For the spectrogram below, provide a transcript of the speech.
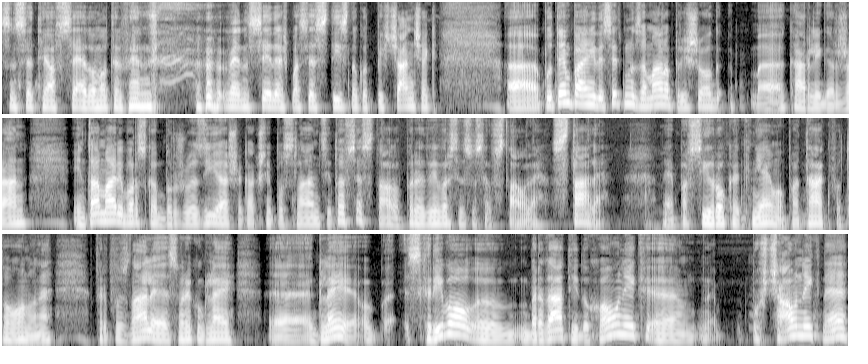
sem se tja vsedel, noter ven, ven sedeš, pa se stisnil kot piščanček. Uh, potem pa je deset minut za mano prišel uh, Karli Gržan in ta mariborska buržoazija, še kakšni poslanci, to je vse stalo, prve dve vrste so se vstavile, stale ne, pa vsi roke k njemu, pa tako, pa to ono. Ne. Prepoznali smo, rekel, gledaj, eh, gledaj skrival, eh, brdati duhovnik, eh, poščavnik, ne,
